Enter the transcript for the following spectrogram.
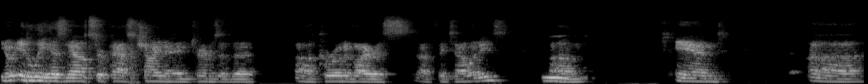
you know Italy has now surpassed China in terms of the uh, coronavirus uh, fatalities, mm-hmm. um, and uh,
